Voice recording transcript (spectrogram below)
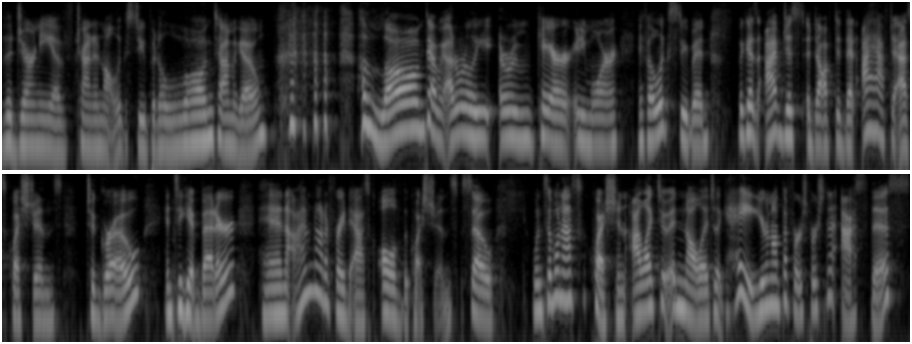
the journey of trying to not look stupid a long time ago. a long time ago. I don't really, I don't even care anymore if I look stupid because I've just adopted that I have to ask questions to grow and to get better. And I'm not afraid to ask all of the questions. So when someone asks a question, I like to acknowledge, like, hey, you're not the first person to ask this.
